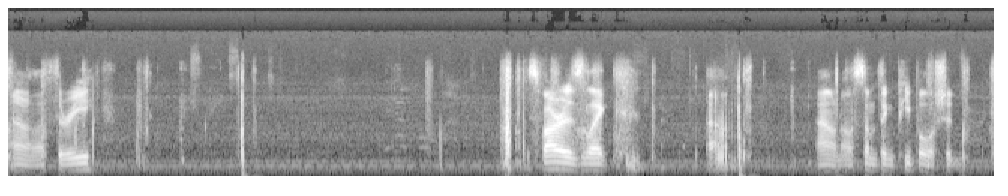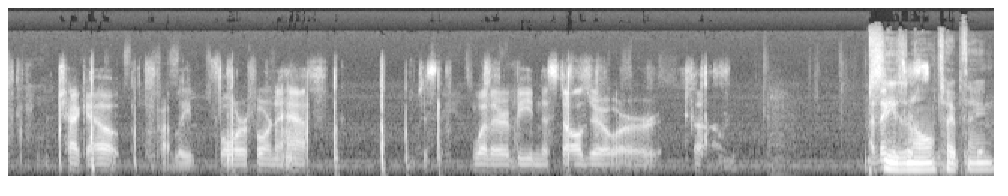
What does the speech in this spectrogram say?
I don't know, a three. As far as like, um, I don't know, something people should check out, probably four, four and a half. Just whether it be nostalgia or um, I think it's a Seasonal type thing.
